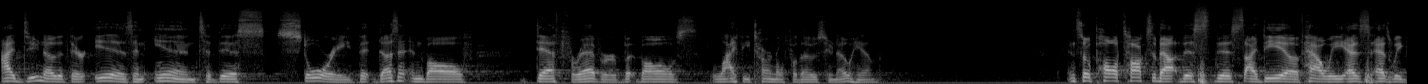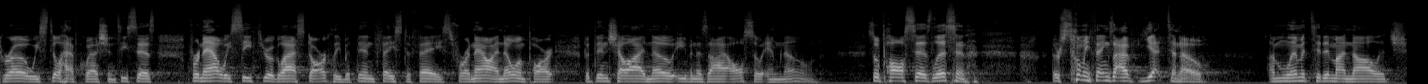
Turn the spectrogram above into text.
I do know that there is an end to this story that doesn't involve death forever, but involves life eternal for those who know Him. And so Paul talks about this, this idea of how we, as, as we grow, we still have questions. He says, For now we see through a glass darkly, but then face to face. For now I know in part, but then shall I know even as I also am known. So Paul says, Listen, there's so many things I've yet to know. I'm limited in my knowledge,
